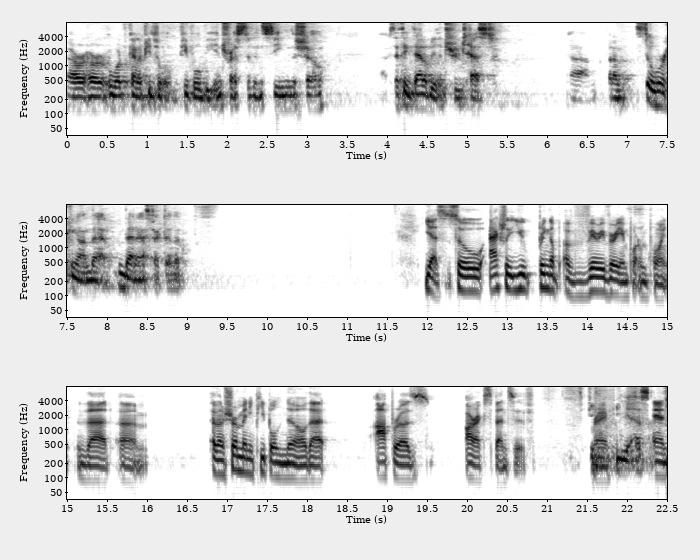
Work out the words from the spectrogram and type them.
or, or, what kind of people people will be interested in seeing the show because I think that'll be the true test. Um, but I'm still working on that that aspect of it. Yes. So actually, you bring up a very very important point that, um, and I'm sure many people know that operas are expensive, right? yes. And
